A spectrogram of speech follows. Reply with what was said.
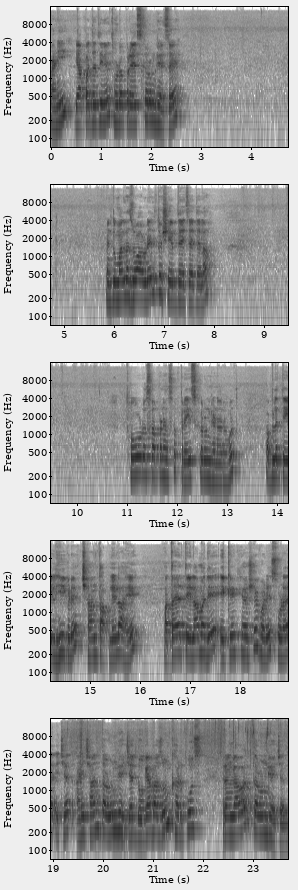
आणि या पद्धतीने थोडं प्रेस करून घ्यायचं आहे आणि तुम्हाला जो आवडेल तो शेप द्यायचा आहे त्याला. थोडंसं आपण असं प्रेस करून घेणार आहोत. आपलं तेलही इकडे छान तापलेलं आहे. आता या तेलामध्ये एक एक हे असे वडे सोडायचे आहेत आणि छान तळून घ्यायचे आहेत. दोघ्या बाजून खरपूस रंगावर तळून घ्यायचे आहेत.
